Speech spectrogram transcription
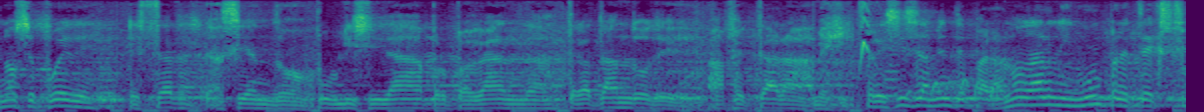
No se puede estar haciendo publicidad, propaganda, tratando de afectar a México. Precisamente para no dar ningún pretexto,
